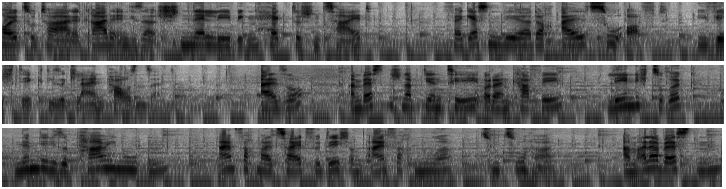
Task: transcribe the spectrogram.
heutzutage, gerade in dieser schnelllebigen, hektischen Zeit, vergessen wir doch allzu oft, wie wichtig diese kleinen Pausen sind. Also, am besten schnapp dir einen Tee oder einen Kaffee, lehn dich zurück, nimm dir diese paar Minuten einfach mal Zeit für dich und einfach nur zum Zuhören. Am allerbesten,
